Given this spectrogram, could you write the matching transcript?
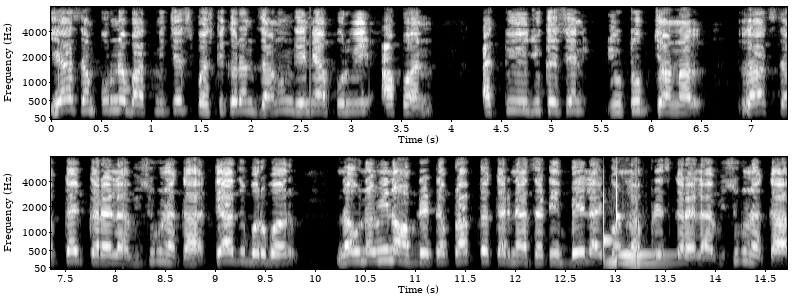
या संपूर्ण बातमीचे स्पष्टीकरण जाणून घेण्यापूर्वी आपण ऍक्टिव्ह एज्युकेशन युट्यूब चॅनल ला सबस्क्राईब करायला विसरू नका. त्याचबरोबर नवनवीन अपडेट प्राप्त करण्यासाठी बेल आयकॉनला प्रेस करायला विसरू नका.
